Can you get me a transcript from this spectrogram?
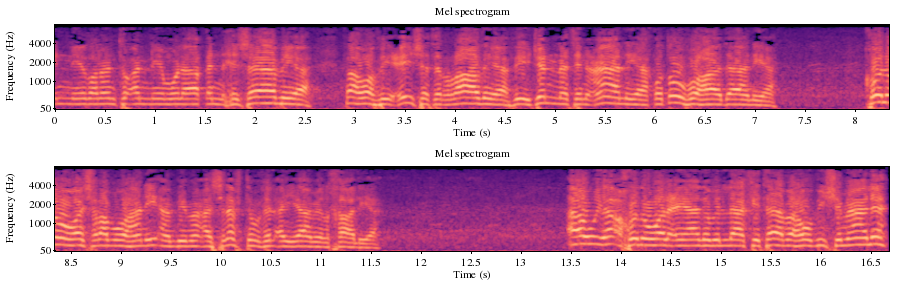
إني ظننت أني ملاق حسابيه فهو في عيشة راضية في جنة عالية قطوفها دانية. كلوا واشربوا هنيئا بما أسلفتم في الأيام الخالية. أو يأخذ والعياذ بالله كتابه بشماله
